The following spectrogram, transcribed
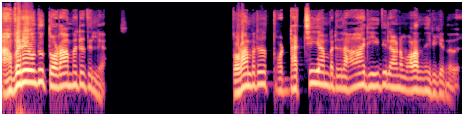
അവരെ ഒന്നും തൊടാൻ പറ്റത്തില്ല. തൊടാൻ പറ്റത്തില്ല ടച്ച് ചെയ്യാൻ പറ്റത്തില്ല. ആ രീതിയിലാണ് വളർന്നിരിക്കുന്നത്.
